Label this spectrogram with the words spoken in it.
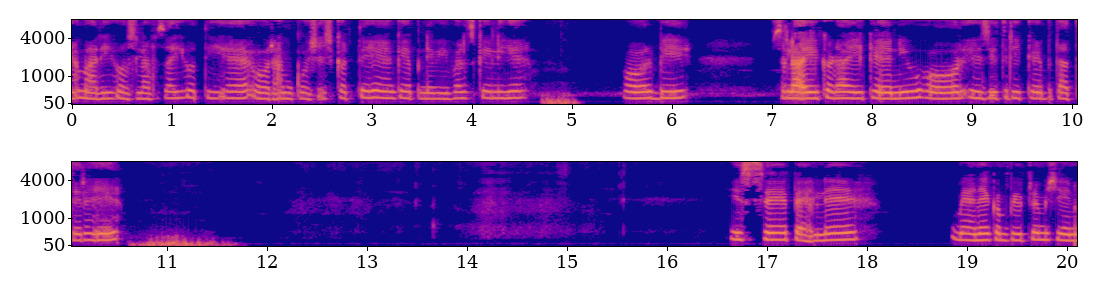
हमारी हौसला अफजाई होती है और हम कोशिश करते हैं कि अपने वीवर्स के लिए और भी सिलाई, कढ़ाई के न्यू और इजी तरीके बताते रहें। इससे पहले मैंने कंप्यूटर मशीन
